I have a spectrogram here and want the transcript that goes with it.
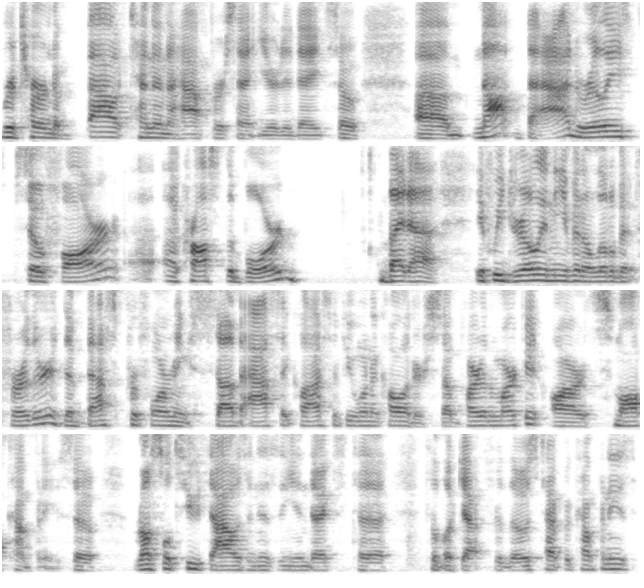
returned about 10.5% year to date. So um, not bad really so far uh, across the board. But uh, if we drill in even a little bit further, the best performing sub asset class, if you want to call it, or sub part of the market, are small companies. So Russell 2000 is the index to to look at for those type of companies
